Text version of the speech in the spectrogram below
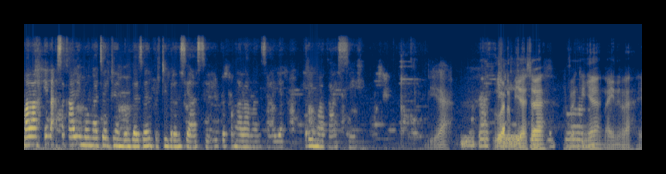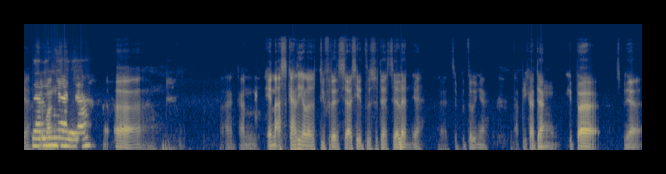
malah enak sekali mau ngajar dengan pembelajaran berdiferensiasi. Itu pengalaman saya. Terima kasih. Ya luar biasa baginya. Nah inilah ya. Darinya ya. uh, akan enak sekali kalau diferensiasi itu sudah jalan ya sebetulnya. Tapi kadang kita sebenarnya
